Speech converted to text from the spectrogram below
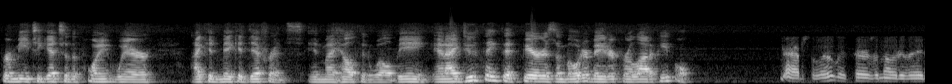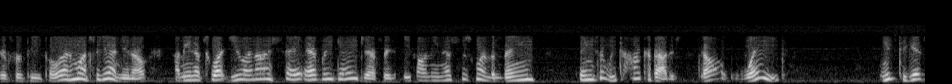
for me to get to the point where I could make a difference in my health and well being. And I do think that fear is a motivator for a lot of people. Absolutely, fear is a motivator for people. And once again, you know, I mean, it's what you and I say every day, Jeffrey, people. I mean, this is one of the main things that we talk about is don't wait to get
